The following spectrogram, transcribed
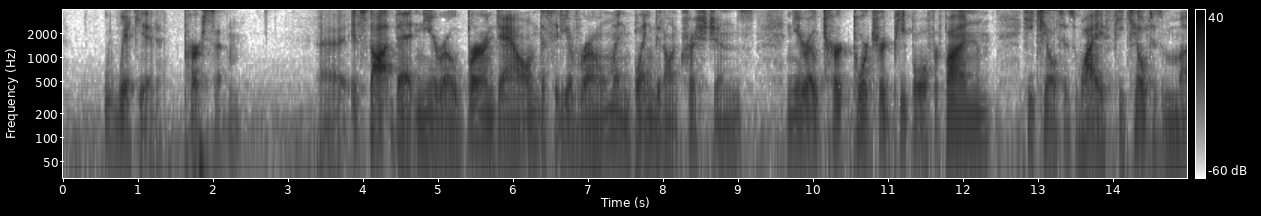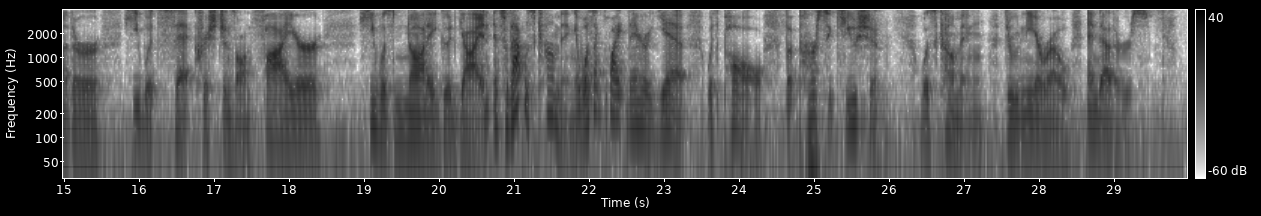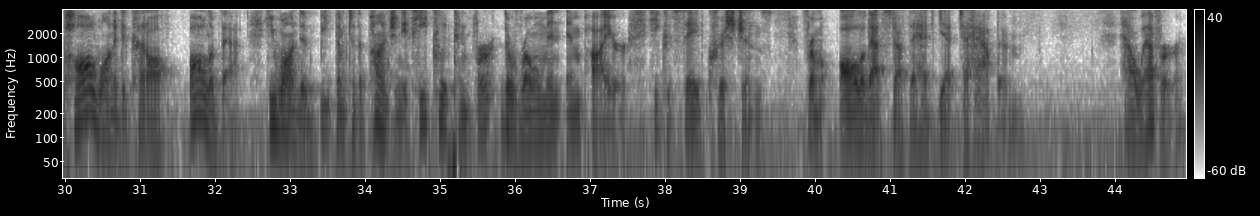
wicked person. Uh, it's thought that Nero burned down the city of Rome and blamed it on Christians. Nero tortured people for fun. He killed his wife. He killed his mother. He would set Christians on fire he was not a good guy. And, and so that was coming. It wasn't quite there yet with Paul, but persecution was coming through Nero and others. Paul wanted to cut off all of that. He wanted to beat them to the punch. And if he could convert the Roman Empire, he could save Christians from all of that stuff that had yet to happen. However,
